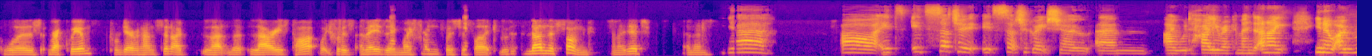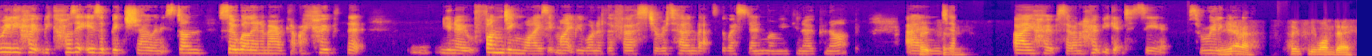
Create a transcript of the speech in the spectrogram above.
was Requiem from Dear Evan Hansen. I learned Larry's part, which was amazing. My friend was just like, "Learn this song," and I did. And then. Yeah. Oh, it's it's such a it's such a great show. Um, I would highly recommend, it. and I you know I really hope because it is a big show and it's done so well in America. I hope that you know funding wise, it might be one of the first to return back to the West End when we can open up. And uh, I hope so, and I hope you get to see it. It's really yeah. Good. Hopefully one day.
